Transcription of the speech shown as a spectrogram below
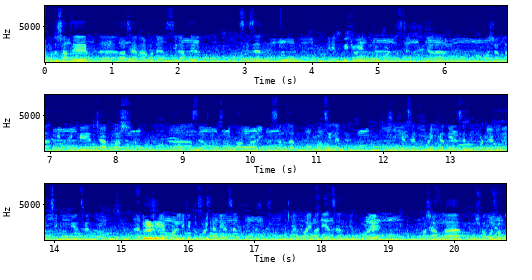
আমাদের সাথে আছেন আমাদের সিরাতের সিজন টু এর বিজয়ী দুজন কন্টেস্টেন্ট যারা মাসাল্লাহ তিন থেকে চার মাস সিরাতুল সাল্লাহ আলী সাল্লাম ছিলেন শিখেছেন, পরীক্ষা দিয়েছেন পর্যায়ক্রমে এমসিকিউ দিয়েছেন, এরপরে লিখিত পরীক্ষা দিয়েছেন ভাইবা দিয়েছেন, এরপরে মাসাল্লাহ শত শত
